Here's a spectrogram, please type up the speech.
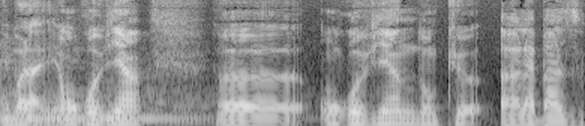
Et voilà, et on revient on revient donc euh, à la base,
